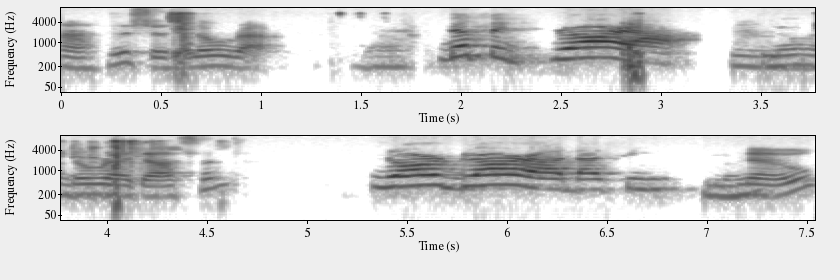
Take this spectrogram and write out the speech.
Uh, this is Laura. This is Laura. Hmm. Laura. Laura doesn't Laura, Laura doesn't know know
